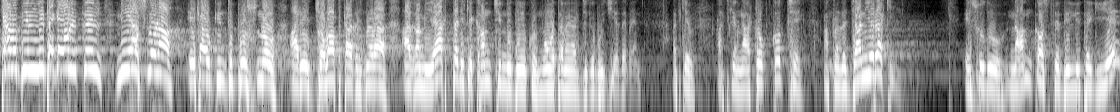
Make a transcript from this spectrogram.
কেন দিল্লি থেকে উকিল নিয়ে আসলো না? এটাও কিন্তু প্রশ্ন। আর এর জবাবটা আপনারা আগামী এক তারিখে খামচিহ্ন দিয়ে মমতা ব্যানার্জিকে বুঝিয়ে দেবেন। আজকে আজকে নাটক করছে, আপনাদের জানিয়ে রাখি এ শুধু নাম কস্তে দিল্লিতে গিয়ে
